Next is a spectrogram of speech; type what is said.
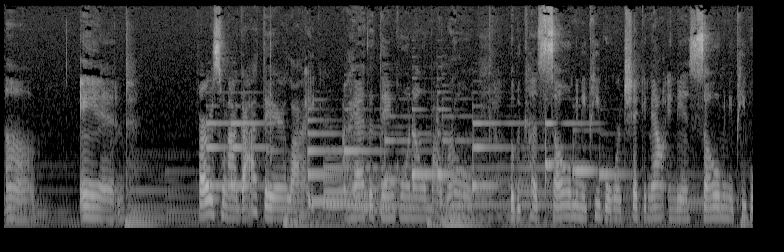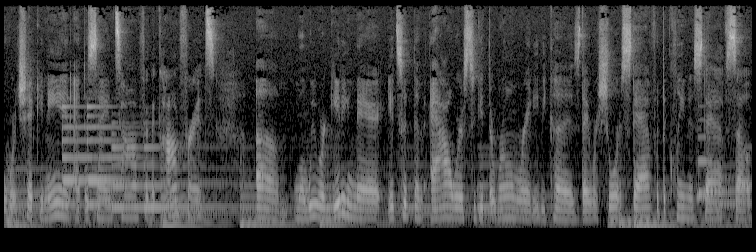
Um, and first when I got there, like I had the thing going on in my room, but because so many people were checking out and then so many people were checking in at the same time for the conference, um, when we were getting there, it took them hours to get the room ready because they were short staffed with the cleaning staff. So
